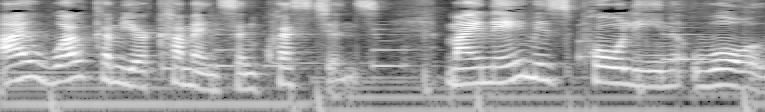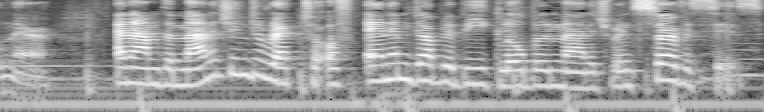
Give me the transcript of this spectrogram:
I welcome your comments and questions. My name is Pauline Wallner, and I'm the Managing Director of NMWB Global Management Services,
